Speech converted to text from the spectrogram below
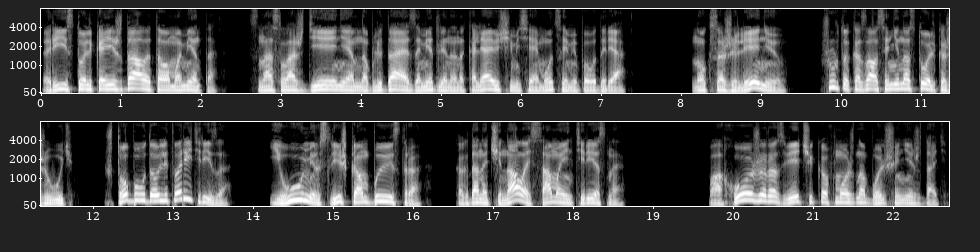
Риз только и ждал этого момента, с наслаждением наблюдая за медленно накаляющимися эмоциями поводыря. Но, к сожалению, Шурт оказался не настолько живуч, чтобы удовлетворить Риза. И умер слишком быстро, когда начиналось самое интересное. Похоже, разведчиков можно больше не ждать.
